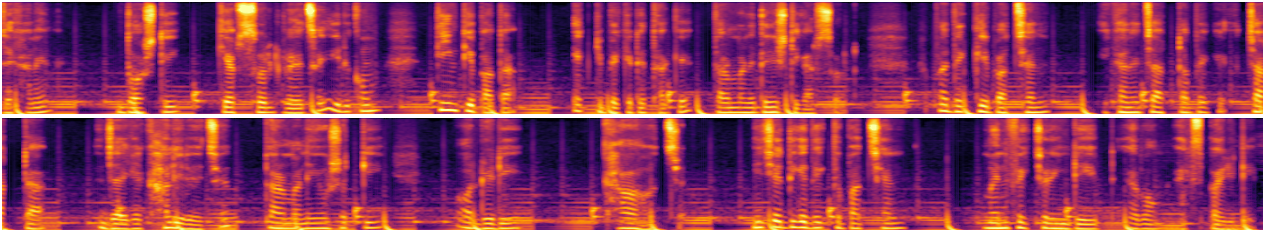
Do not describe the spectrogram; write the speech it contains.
যেখানে দশটি ক্যাপসুল রয়েছে। এরকম তিনটি পাতা একটি প্যাকেটে থাকে, তার মানে তিরিশটি ক্যাপসুল। আপনারা দেখতেই পাচ্ছেন, এখানে চারটা প্যাকেট চারটা জায়গা খালি রয়েছে, তার মানে এই ওষুধটি অলরেডি খাওয়া হচ্ছে। নিচের দিকে দেখতে পাচ্ছেন ম্যানুফ্যাকচারিং ডেট এবং এক্সপায়ারি ডেট।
